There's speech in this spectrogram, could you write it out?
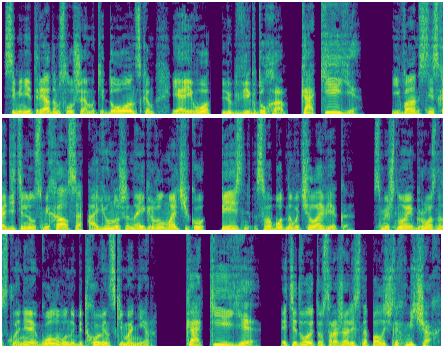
семенит рядом, слушая о македонском и о его любви к духам. «Какие?» Иван снисходительно усмехался, а юноша наигрывал мальчику «Песнь свободного человека», смешно и грозно склоняя голову на бетховенский манер. «Какие?» Эти двое то сражались на палочных мечах,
